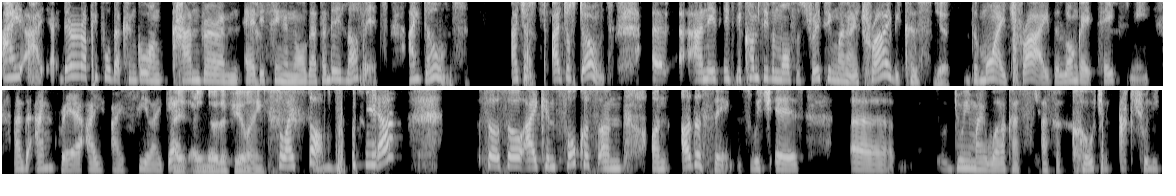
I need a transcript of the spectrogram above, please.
I, I, there are people that can go on Canva and editing and all that, and they love it. I don't. I just I just don't, uh, and it, it becomes even more frustrating when I try because yeah. the more I try, the longer it takes me, and the angrier I, I feel I get. I, I know the feeling. So I stopped. yeah, so so I can focus on on other things, which is. Uh, doing my work as as a coach and actually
